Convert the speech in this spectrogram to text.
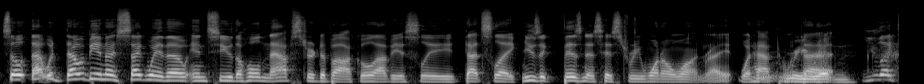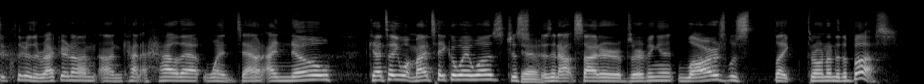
So that would that would be a nice segue though into the whole Napster debacle. Obviously, that's like music business history 101, right? What happened with Rewritten. that? You like to clear the record on on kind of how that went down. I know. Can I tell you what my takeaway was? Just Yeah. as an outsider observing it, Lars was like thrown under the bus.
